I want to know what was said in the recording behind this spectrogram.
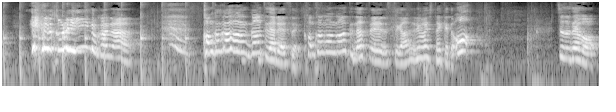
ーこれいいのかなコンコンコンコンってなるやつコンコンコンコンってなったやつがありましたけどおちょっとでも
